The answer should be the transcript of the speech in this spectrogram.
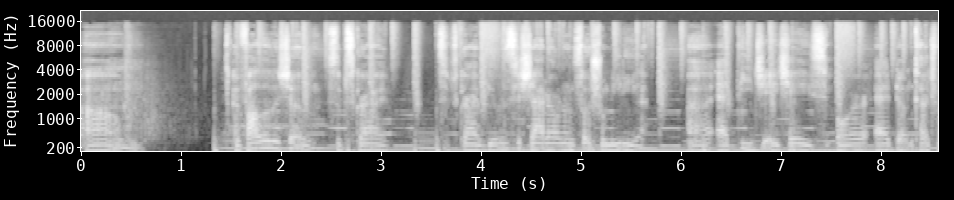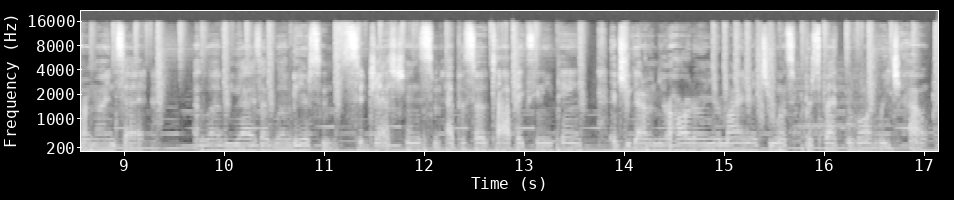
um, and follow the show. Subscribe, subscribe. Give us a shout out on social media uh, at DJ Chase or at Don't Touch My Mindset. I love you guys. I'd love to hear some suggestions, some episode topics, anything that you got on your heart or on your mind that you want some perspective on. Reach out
